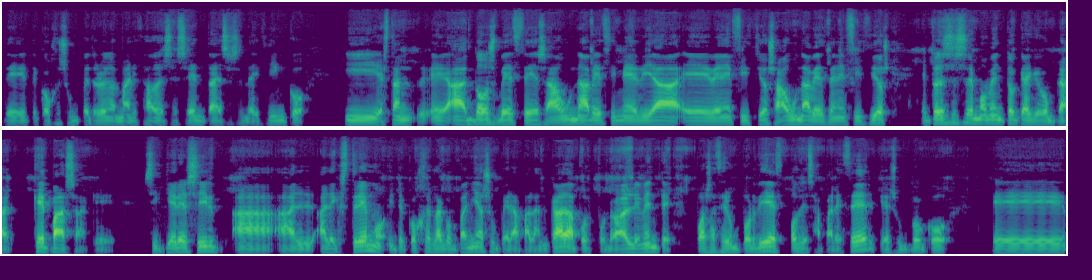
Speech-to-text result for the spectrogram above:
te, te, coges un petróleo normalizado de 60, de 65 y están a dos veces, a una vez y media beneficios, a una vez beneficios, entonces es el momento que hay que comprar. ¿Qué pasa? Que si quieres ir al, extremo y te coges la compañía súper apalancada, pues probablemente puedas hacer un por 10 o desaparecer, que es un poco, eh,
